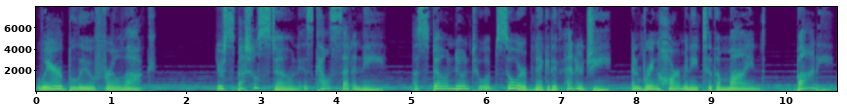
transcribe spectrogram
Wear blue for luck. Your special stone is chalcedony, a stone known to absorb negative energy and bring harmony to the mind, body,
